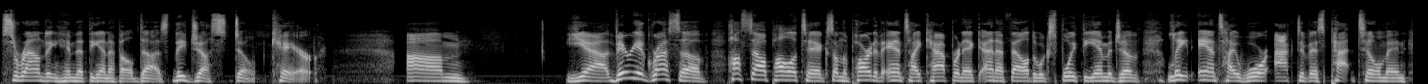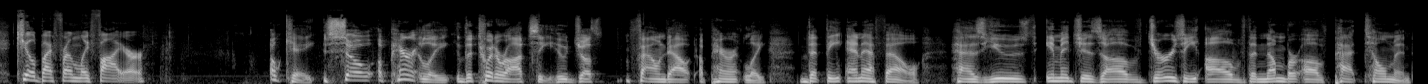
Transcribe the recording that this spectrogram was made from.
surrounding him that the NFL does. They just don't care. Yeah, very aggressive, hostile politics on the part of anti Kaepernick NFL to exploit the image of late anti war activist Pat Tillman killed by friendly fire. Okay, so apparently the Twitterazzi who just found out apparently that the NFL has used images of jersey of the number of Pat Tillman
